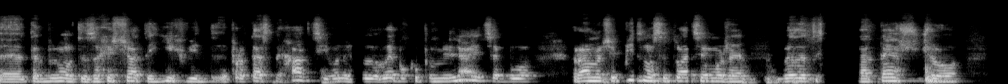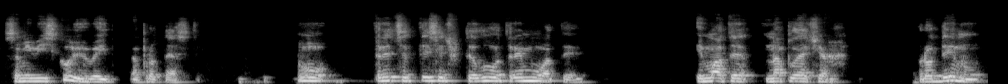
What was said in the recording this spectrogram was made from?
е, так би мовити, захищати їх від протестних акцій, вони глибоко помиляються, бо рано чи пізно ситуація може вилитися на те, що самі військові вийдуть на протести. Ну, 30 тисяч в тилу отримувати і мати на плечах родину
